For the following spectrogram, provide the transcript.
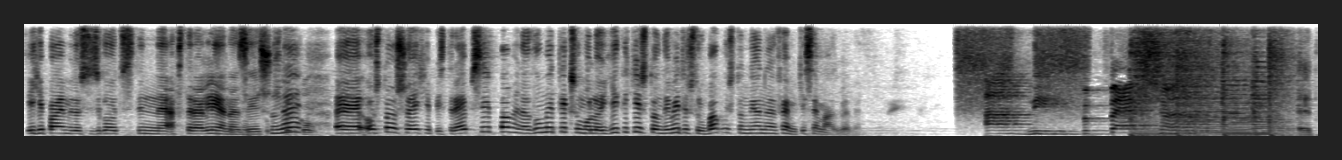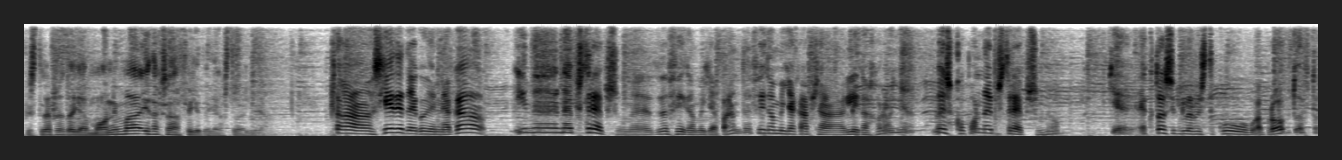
είχε πάει με το σύζυγό της στην Αυστραλία να ζήσουν. Ε, ωστόσο, έχει επιστρέψει. Πάμε να δούμε τι εξομολογήθηκε στον Δημήτρη Στρουμπάκο και στον Ιωάννη FM και σε εμάς, βέβαια. Επιστρέψατε για μόνιμα ή θα ξαναφύγετε για Αυστραλία; Τα σχέδια τα οικογενειακά είναι να επιστρέψουμε. Δεν φύγαμε για πάντα, φύγαμε για κάποια λίγα χρόνια με σκοπό να επιστρέψουμε. Και εκτός συγκλονιστικού απρόπτου αυτό,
